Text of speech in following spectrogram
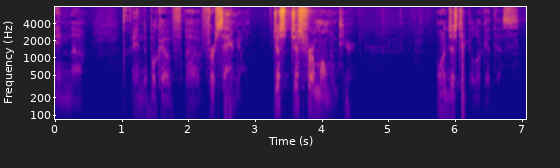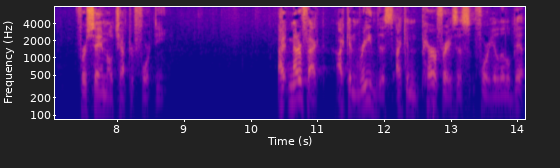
in, uh, in the book of uh, 1 Samuel. Just, just for a moment here. I want to just take a look at this. 1 Samuel chapter 14. I, matter of fact, I can read this, I can paraphrase this for you a little bit.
